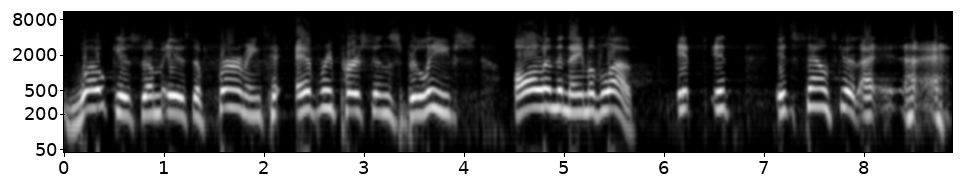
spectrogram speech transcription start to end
Wokeism is affirming to every person's beliefs, all in the name of love. It, it, it sounds good. I, I,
